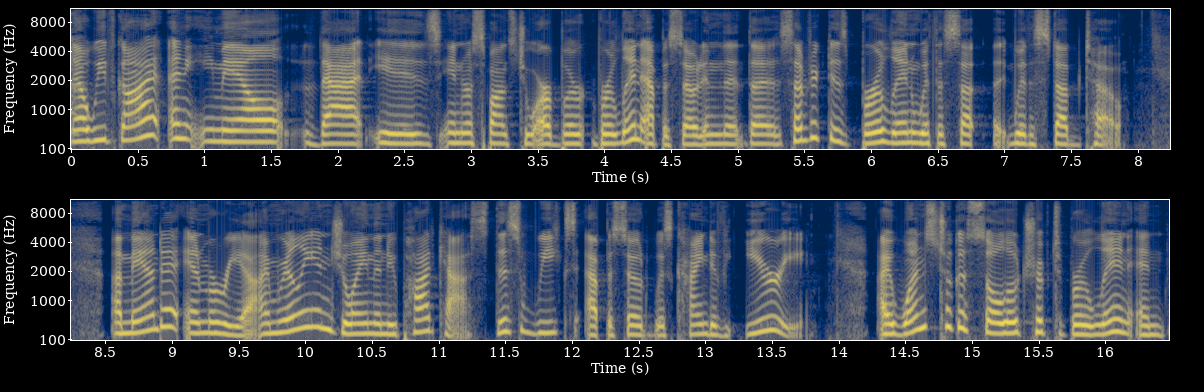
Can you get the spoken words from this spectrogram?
Now we've got an email that is in response to our Ber- Berlin episode, and the, the subject is Berlin with a su- with a stub toe. Amanda and Maria, I'm really enjoying the new podcast. This week's episode was kind of eerie. I once took a solo trip to Berlin and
